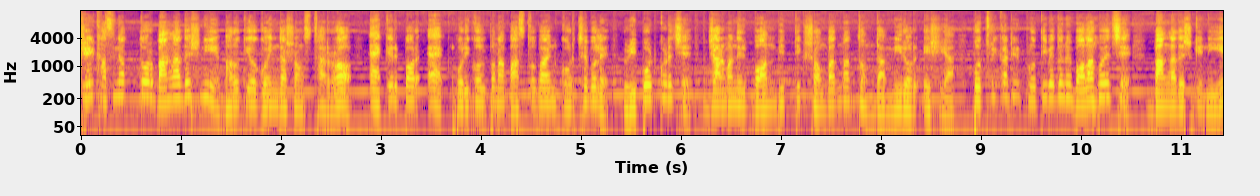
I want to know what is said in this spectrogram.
শেখ হাসিনাত্তর বাংলাদেশ নিয়ে ভারতীয় গোয়েন্দা সংস্থার র একের পর এক পরিকল্পনা বাস্তবায়ন করছে বলে রিপোর্ট করেছে জার্মানির বন ভিত্তিক সংবাদ মাধ্যম দ্য মিরর এশিয়া। পত্রিকাটির প্রতিবেদনে বলা হয়েছে, বাংলাদেশকে নিয়ে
